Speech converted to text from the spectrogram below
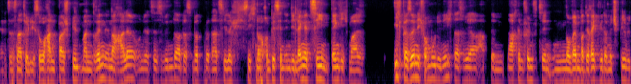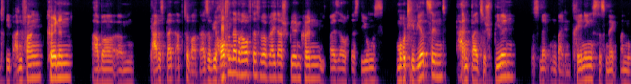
Jetzt ist natürlich so, Handball spielt man drin in der Halle und jetzt ist Winter. Das wird, wird natürlich sich noch ein bisschen in die Länge ziehen, denke ich mal. Ich persönlich vermute nicht, dass wir ab dem, nach dem 15. November direkt wieder mit Spielbetrieb anfangen können. Aber ähm, ja, das bleibt abzuwarten. Also wir hoffen darauf, dass wir weiter spielen können. Ich weiß auch, dass die Jungs motiviert sind, Handball zu spielen. Das merkt man bei den Trainings, das merkt man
